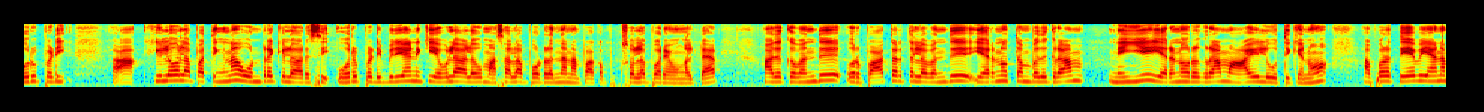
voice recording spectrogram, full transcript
ஒரு படி கிலோவில் பார்த்தீங்கன்னா ஒன்றரை கிலோ அரிசி. ஒரு படி பிரியாணிக்கு எவ்வளோ அளவு மசாலா போடுறதுன்னு தான் நான் பார்க்க சொல்ல போகிறேன் உங்கள்கிட்ட. அதுக்கு வந்து ஒரு பாத்திரத்தில் வந்து இரநூத்தம்பது கிராம் நெய் இரநூறு கிராம் ஆயில் ஊற்றிக்கணும் அப்புறம் தேவையான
